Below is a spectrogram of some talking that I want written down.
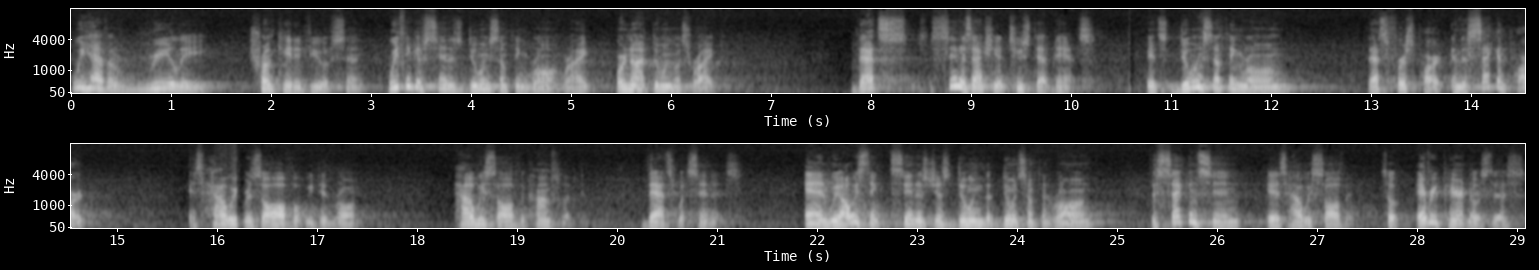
we have a really truncated view of sin. We think of sin as doing something wrong, right? Or not doing what's right. That's, sin is actually a two step dance. It's doing something wrong, that's first part. And the second part is how we resolve what we did wrong how we solve the conflict. That's what sin is. And we always think sin is just doing, the, doing something wrong. The second sin is how we solve it. So every parent knows this.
